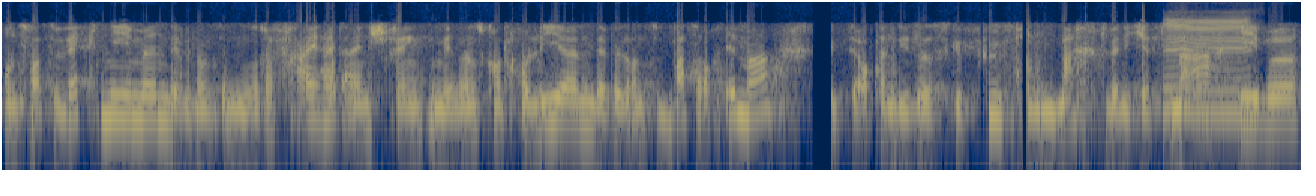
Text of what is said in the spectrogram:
uns was wegnehmen, der will uns in unsere Freiheit einschränken, der will uns kontrollieren, der will uns was auch immer. Gibt es ja auch dann dieses Gefühl von Macht, wenn ich jetzt Mhm. nachgebe,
